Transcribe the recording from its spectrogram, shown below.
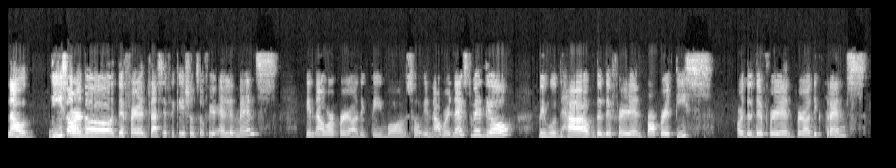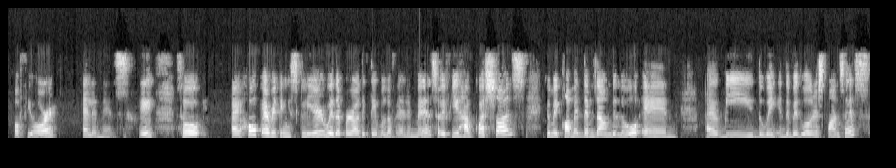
Now, these are the different classifications of your elements in our periodic table. So, in our next video, we would have the different properties or the different periodic trends of your elements. Okay, so I hope everything is clear with the periodic table of elements. So if you have questions, you may comment them down below and I'll be doing individual responses.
